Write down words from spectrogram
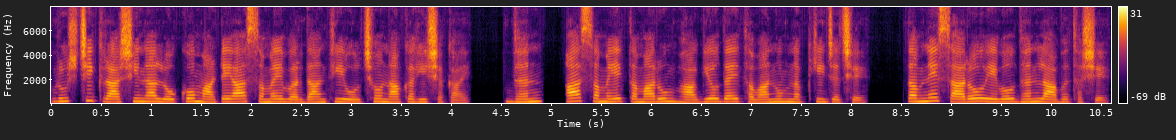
વૃશ્ચિક રાશિના લોકો માટે આ સમય વરદાનથી ઓછો ના કહી શકાય. ધન, આ સમયે તમારું ભાગ્યોદય થવાનું નક્કી જ છે. તમને સારો એવો ધન લાભ થશે.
